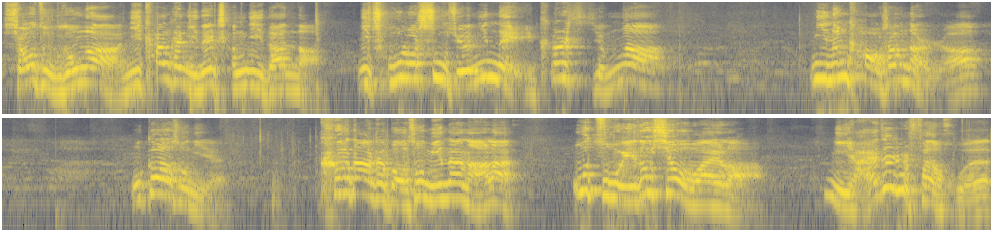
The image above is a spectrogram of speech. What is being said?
小祖宗啊，你看看你那成绩单呐，你除了数学，你哪科行啊？你能考上哪儿啊？我告诉你，科大这保送名单拿来，我嘴都笑歪了。你还在这犯浑？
